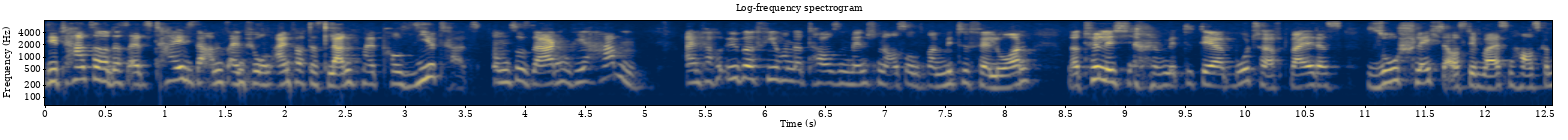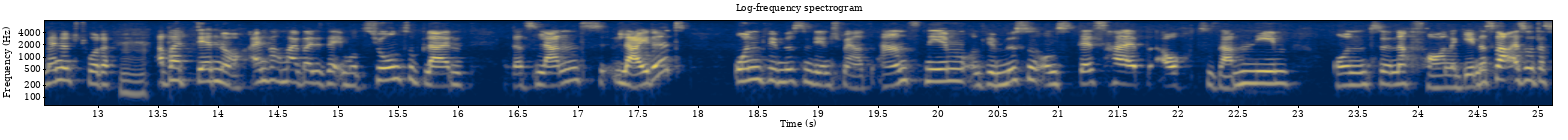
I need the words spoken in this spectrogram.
die Tatsache, dass als Teil dieser Amtseinführung einfach das Land mal pausiert hat, um zu sagen, wir haben einfach über 400.000 Menschen aus unserer Mitte verloren. Natürlich mit der Botschaft, weil das so schlecht aus dem Weißen Haus gemanagt wurde. Mhm. Aber dennoch, einfach mal bei dieser Emotion zu bleiben, das Land leidet und wir müssen den Schmerz ernst nehmen und wir müssen uns deshalb auch zusammennehmen und äh, nach vorne gehen. Das war also das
